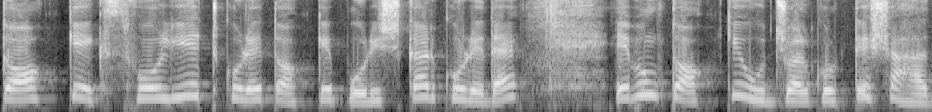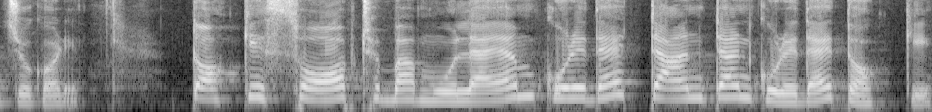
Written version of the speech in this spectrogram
ত্বককে এক্সফোলিয়েট করে, ত্বককে পরিষ্কার করে দেয় এবং ত্বককে উজ্জ্বল করতে সাহায্য করে। ত্বককে সফট বা মোলায়াম করে দেয় টান টান করে দেয় ত্বককে।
